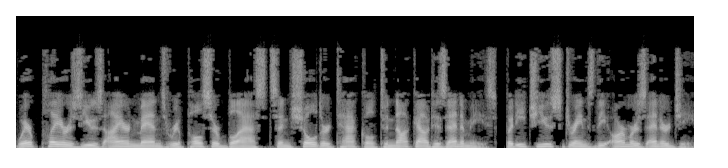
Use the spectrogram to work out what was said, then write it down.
where players use Iron Man's repulsor blasts and shoulder tackle to knock out his enemies, but each use drains the armor's energy,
